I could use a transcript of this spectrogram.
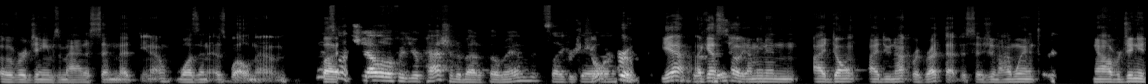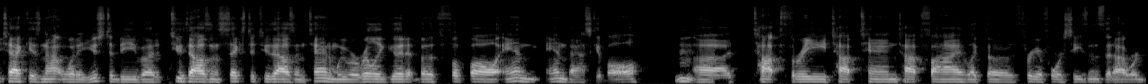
over James Madison, that you know wasn't as well known. It's But- not shallow if you're passionate about it, though, man. It's like For uh, sure. True. Yeah, I guess so. I mean, and I don't, I do not regret that decision. I went Now, Virginia Tech is not what it used to be, but 2006 to 2010, we were really good at both football and and basketball. Mm. Uh, top three, top ten, top five, like the three or four seasons that I were,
